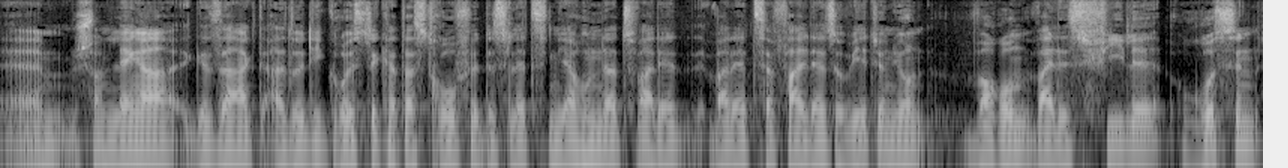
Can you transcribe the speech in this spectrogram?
ähm, schon länger gesagt, also die größte Katastrophe des letzten Jahrhunderts war der, war der Zerfall der Sowjetunion. Warum? Weil es viele Russen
